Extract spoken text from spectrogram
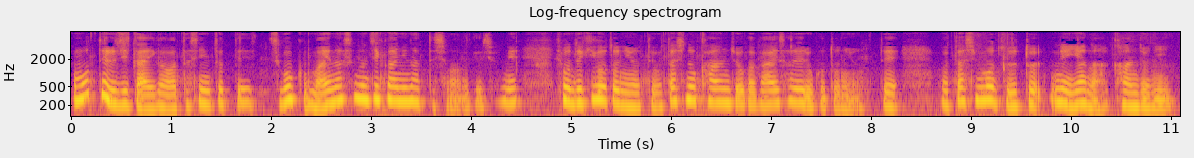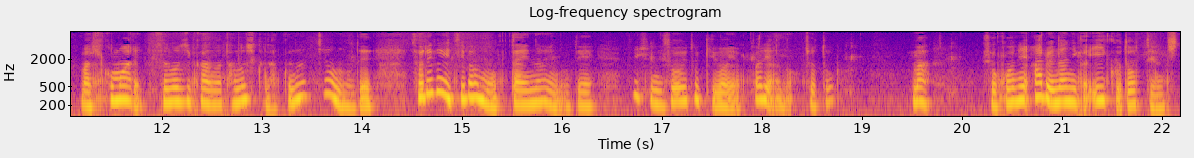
思ってる自体が私にとってすごくマイナスの時間になってしまうわけですよね。その出来事によって私の感情が害されることによって私もずっとね嫌な感情に巻き込まれてその時間が楽しくなくなっちゃうのでそれが一番もったいないので是非ねそういう時はやっぱりあのちょっとまあそこにある何かいいことっていうのちっ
